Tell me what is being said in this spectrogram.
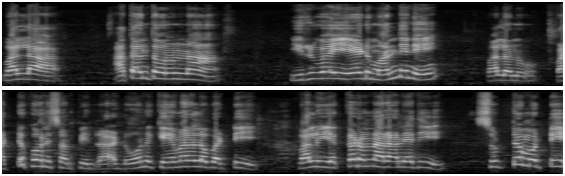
వాళ్ళ అతనితోనున్న ఇరవై ఏడు మందిని వాళ్ళను పట్టుకొని చంపినరా? డోన్ కెమెరాలో బట్టి వాళ్ళు ఎక్కడున్నారా అనేది చుట్టుముట్టి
